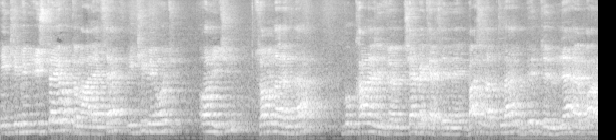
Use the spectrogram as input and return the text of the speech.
2003'te yoktu maalesef. 2013'ün sonlarında bu kanalizasyon şebekesini başlattılar. Bütün ne var,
